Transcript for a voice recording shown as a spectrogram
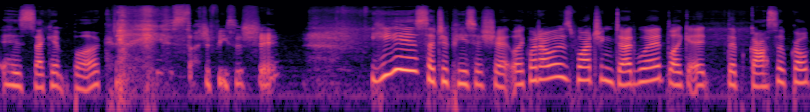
his second book. He's such a piece of shit. He is such a piece of shit. Like when I was watching Deadwood, like it, the Gossip Girl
